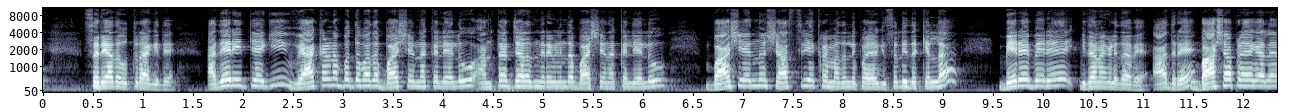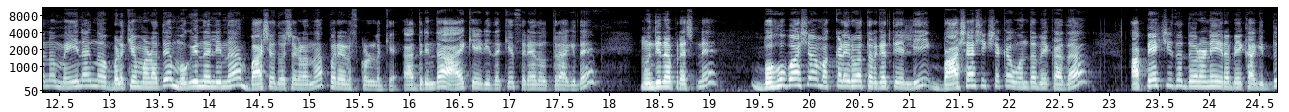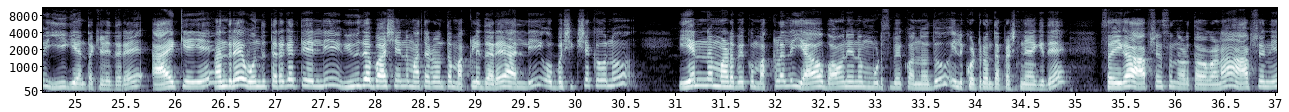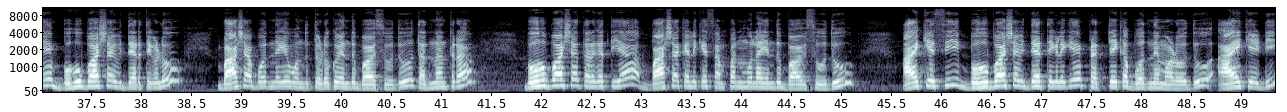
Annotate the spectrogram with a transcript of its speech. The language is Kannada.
ಸರಿಯಾದ ಉತ್ತರ ಆಗಿದೆ. ಅದೇ ರೀತಿಯಾಗಿ ವ್ಯಾಕರಣಬದ್ಧವಾದ ಭಾಷೆಯನ್ನು ಕಲಿಯಲು, ಅಂತರ್ಜಾಲದ ನೆರವಿನಿಂದ ಭಾಷೆಯನ್ನು ಕಲಿಯಲು, ಭಾಷೆಯನ್ನು ಶಾಸ್ತ್ರೀಯ ಕ್ರಮದಲ್ಲಿ ಪ್ರಯೋಗಿಸಲು ಇದಕ್ಕೆಲ್ಲ ಬೇರೆ ಬೇರೆ ವಿಧಾನಗಳಿದ್ದಾವೆ ಆದರೆ ಭಾಷಾ ಪ್ರಯೋಗಾಲಯವನ್ನು ಮೈನಾಗಿ ನಾವು ಬಳಕೆ ಮಾಡೋದೇ ಮಗುವಿನಲ್ಲಿನ ಭಾಷಾ ದೋಷಗಳನ್ನು ಪರಿಹರಿಸಿಕೊಳ್ಳಕ್ಕೆ ಆದ್ದರಿಂದ ಆಯ್ಕೆ ಹಿಡಿದಕ್ಕೆ ಸರಿಯಾದ ಉತ್ತರ ಆಗಿದೆ. ಮುಂದಿನ ಪ್ರಶ್ನೆ, ಬಹುಭಾಷಾ ಮಕ್ಕಳಿರುವ ತರಗತಿಯಲ್ಲಿ ಭಾಷಾ ಶಿಕ್ಷಕ ಹೊಂದಬೇಕಾದ ಅಪೇಕ್ಷಿತ ಧೋರಣೆ ಇರಬೇಕಾಗಿದ್ದು ಹೀಗೆ ಅಂತ ಕೇಳಿದರೆ, ಆಯ್ಕೆಯೇ ಅಂದರೆ ಒಂದು ತರಗತಿಯಲ್ಲಿ ವಿವಿಧ ಭಾಷೆಯನ್ನು ಮಾತಾಡುವಂಥ ಮಕ್ಕಳಿದ್ದಾರೆ. ಅಲ್ಲಿ ಒಬ್ಬ ಶಿಕ್ಷಕನು ಏನನ್ನ ಮಾಡಬೇಕು, ಮಕ್ಕಳಲ್ಲಿ ಯಾವ ಭಾವನೆಯನ್ನು ಮೂಡಿಸಬೇಕು ಅನ್ನೋದು ಇಲ್ಲಿ ಕೊಟ್ಟಿರುವಂಥ ಪ್ರಶ್ನೆ ಆಗಿದೆ. ಸೊ ಈಗ ಆಪ್ಷನ್ಸ್ ನೋಡ್ತಾ ಹೋಗೋಣ. ಆಪ್ಷನ್ ಎ, ಬಹುಭಾಷಾ ವಿದ್ಯಾರ್ಥಿಗಳು ಭಾಷಾ ಬೋಧನೆಗೆ ಒಂದು ತೊಡಕು ಎಂದು ಭಾವಿಸುವುದು. ತದನಂತರ, ಬಹುಭಾಷಾ ತರಗತಿಯ ಭಾಷಾ ಕಲಿಕೆ ಸಂಪನ್ಮೂಲ ಎಂದು ಭಾವಿಸುವುದು. ಆಯ್ಕೆ ಸಿ, ಬಹುಭಾಷಾ ವಿದ್ಯಾರ್ಥಿಗಳಿಗೆ ಪ್ರತ್ಯೇಕ ಬೋಧನೆ ಮಾಡುವುದು. ಆಯ್ಕೆ ಡಿ,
